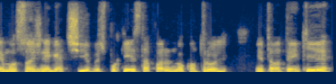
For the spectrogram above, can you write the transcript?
emoções negativas, porque isso está fora do meu controle. Então eu tenho que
